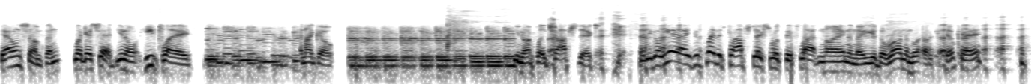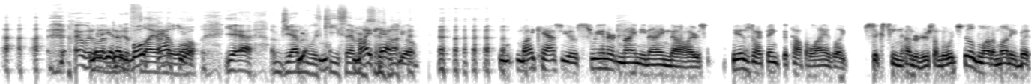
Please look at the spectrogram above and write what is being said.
down something, like I said, you know, he'd play, and I go, know, I play chopsticks, and you go, yeah, you play the chopsticks with the flat nine and the the run, and okay. I would love to be a fly Casio. on the wall. Yeah, I'm jamming yeah, with Keith Emerson. My Casio, my Casio is three hundred ninety nine dollars. His, I think, the top of the line is like sixteen hundred or something, which still is a lot of money. But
